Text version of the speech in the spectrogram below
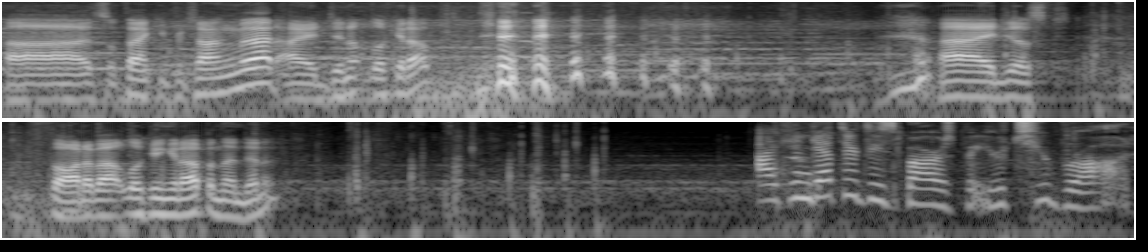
Uh, so thank you for telling me that. I didn't look it up. I just thought about looking it up and then didn't. I can get through these bars, but you're too broad.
